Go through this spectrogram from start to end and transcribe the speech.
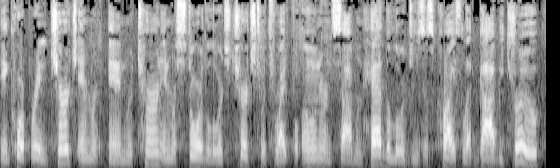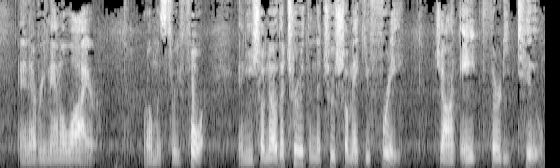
the incorporated church and, re- and return and restore the Lord's church to its rightful owner and sovereign head, the Lord Jesus Christ. Let God be true and every man a liar. Romans 3 4. And ye shall know the truth, and the truth shall make you free. John eight thirty two.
